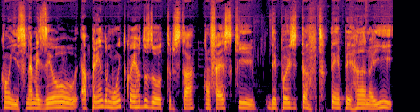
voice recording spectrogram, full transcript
com isso, né? Mas eu aprendo muito com o erro dos outros, tá? Confesso que depois de tanto tempo errando aí,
